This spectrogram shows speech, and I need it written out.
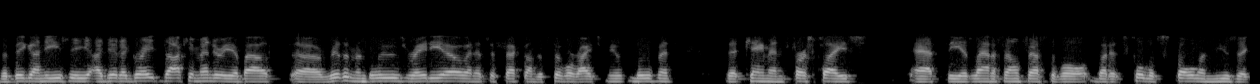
The Big Uneasy. I did a great documentary about uh, rhythm and blues radio and its effect on the civil rights mu- movement that came in first place at the Atlanta Film Festival, but it's full of stolen music,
